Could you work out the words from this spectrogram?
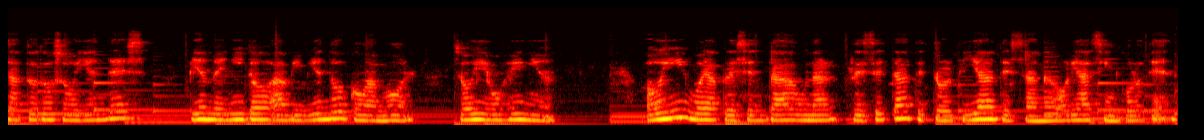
a todos oyentes. Bienvenido a Viviendo con Amor. Soy Eugenia. Hoy voy a presentar una receta de tortilla de zanahoria sin gluten.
